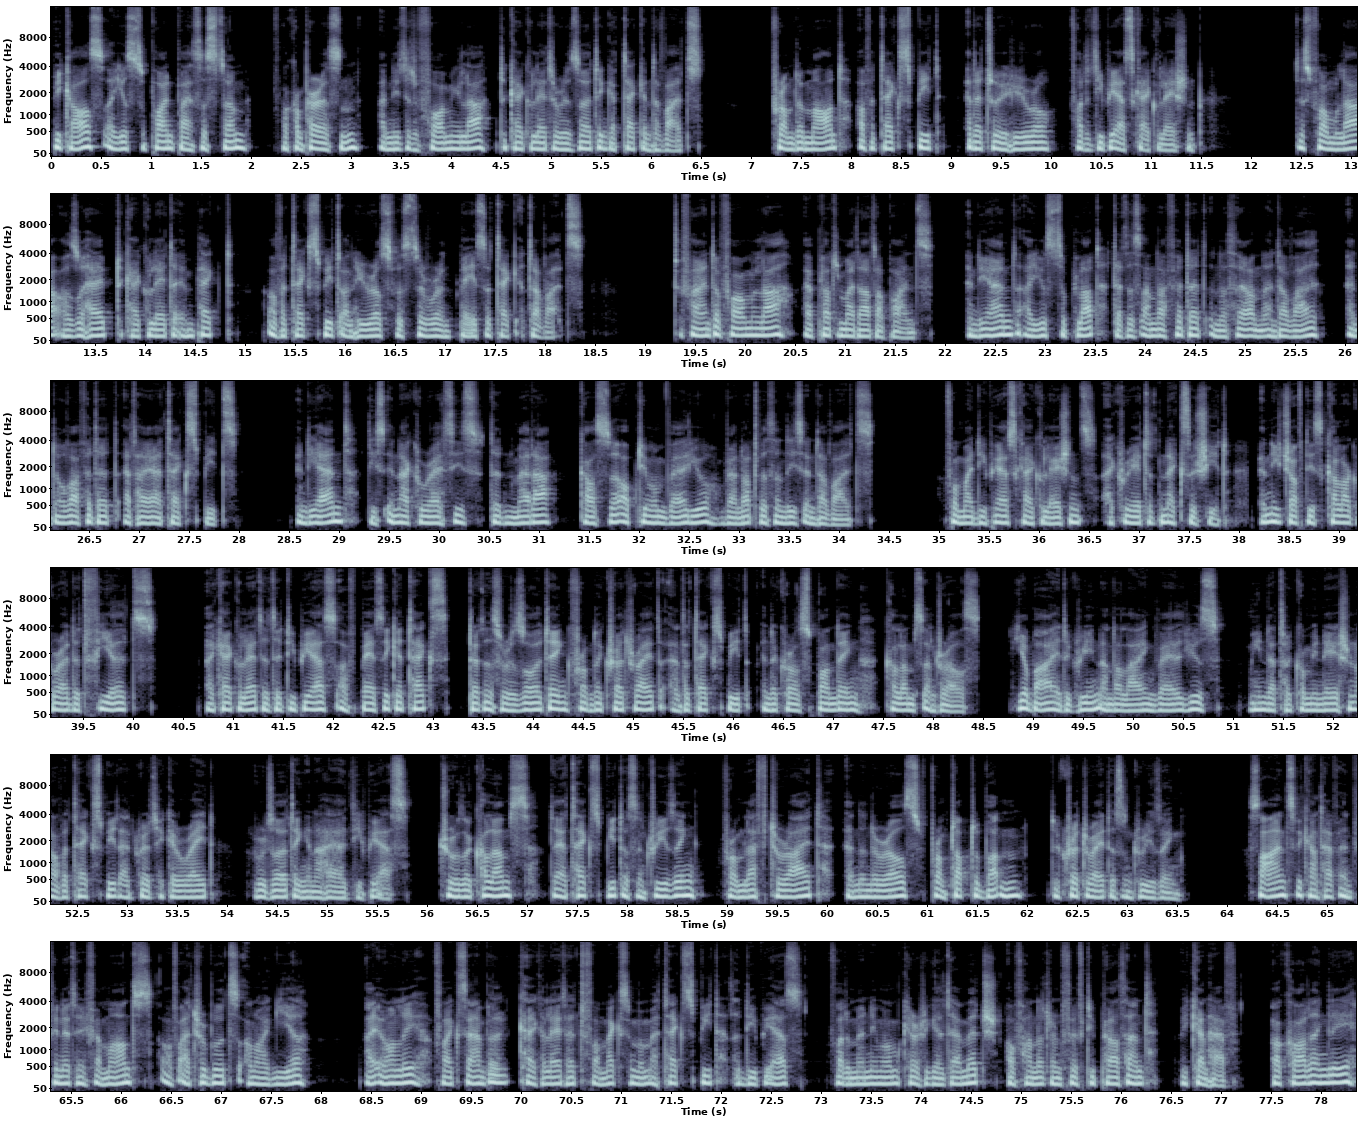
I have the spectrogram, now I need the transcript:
Because I used the point by system, for comparison, I needed a formula to calculate the resulting attack intervals. From the amount of attack speed added to a hero for the DPS calculation. This formula also helped to calculate the impact of attack speed on heroes with different base attack intervals. To find the formula, I plotted my data points. In the end, I used the plot that is underfitted in a certain interval and overfitted at higher attack speeds. In the end, these inaccuracies didn't matter because the optimum value were not within these intervals. For my DPS calculations, I created an Excel sheet. In each of these color-graded fields, I calculated the DPS of basic attacks that is resulting from the crit rate and attack speed in the corresponding columns and rows. Hereby, the green underlying values mean that the combination of attack speed and critical rate resulting in a higher DPS. Through the columns, the attack speed is increasing from left to right, and in the rows from top to bottom, the crit rate is increasing. Since we can't have infinitive amounts of attributes on our gear, I only, for example, calculated for maximum attack speed the DPS for the minimum critical damage of 150% we can have. Accordingly,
